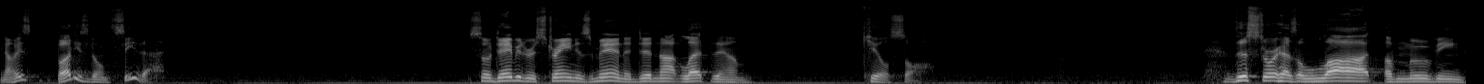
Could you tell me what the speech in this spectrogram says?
Now, his buddies don't see that. So David restrained his men and did not let them kill Saul. This story has a lot of moving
